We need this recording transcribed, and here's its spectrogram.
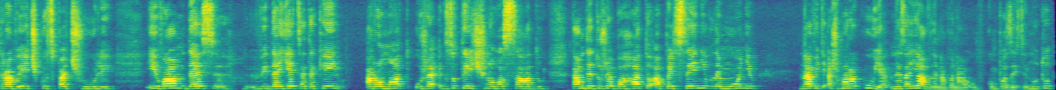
травичку з пачулі, і вам десь віддається такий аромат уже екзотичного саду, там, де дуже багато апельсинів, лимонів, навіть аж маракуя, не заявлена вона в композиції. Ну тут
